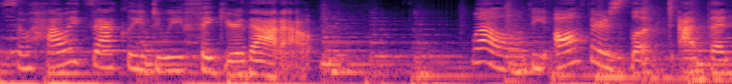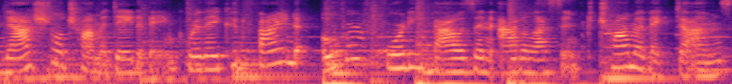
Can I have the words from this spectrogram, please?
So, how exactly do we figure that out? Well, the authors looked at the National Trauma Data Bank, where they could find over 40,000 adolescent trauma victims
